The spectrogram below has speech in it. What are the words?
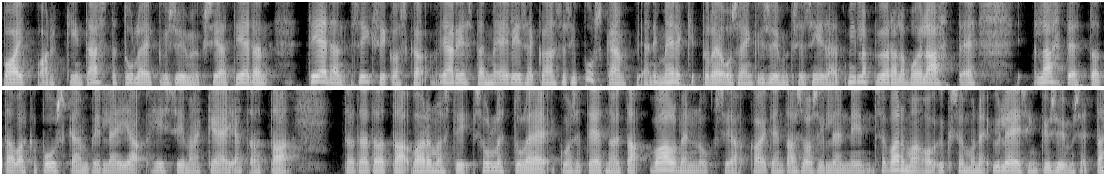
bikeparkkiin? Tästä tulee kysymyksiä. Tiedän, tiedän siksi, koska järjestämme Elise kanssasi puskämppiä, niin meillekin tulee usein kysymyksiä siitä, että millä pyörällä voi lähteä, lähteä tota, vaikka puskämpille ja hissimäkeen ja tota, tota, tota, varmasti sulle tulee, kun sä teet noita valmennuksia kaiken tasoisille, niin se varmaan on yksi semmoinen yleisin kysymys, että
